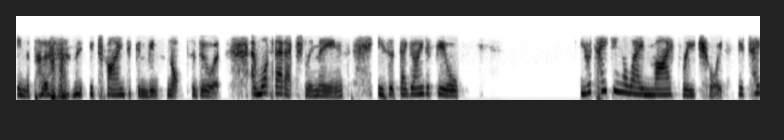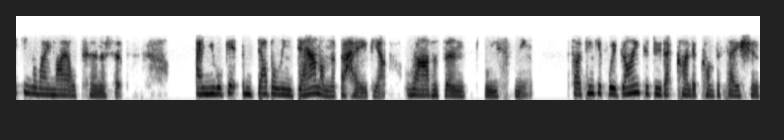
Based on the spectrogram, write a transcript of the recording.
in the person that you're trying to convince not to do it. And what that actually means is that they're going to feel you're taking away my free choice, you're taking away my alternatives and you will get them doubling down on the behaviour rather than listening. So I think if we're going to do that kind of conversation,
